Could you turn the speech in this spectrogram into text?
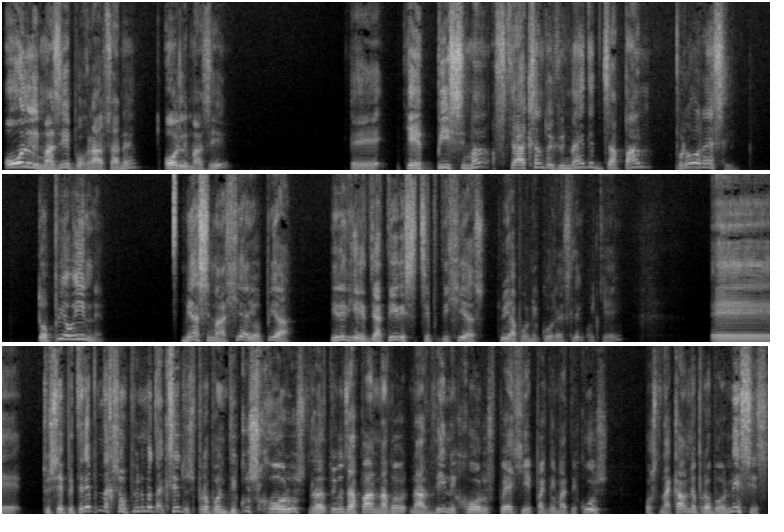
όλοι μαζί υπογράψανε, όλοι μαζί, ε, και επίσημα φτιάξαν το United Japan Pro Wrestling. Το οποίο είναι μια συμμαχία η οποία είναι για διατήρηση της επιτυχίας του Ιαπωνικού wrestling. Okay. Ε, τους επιτρέπει να χρησιμοποιούν μεταξύ τους προπονητικούς χώρους, δηλαδή το New Japan να, δω- να δίνει χώρους που έχει επαγγελματικούς ώστε να κάνουν προπονήσεις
